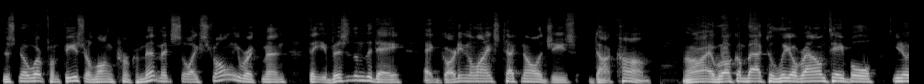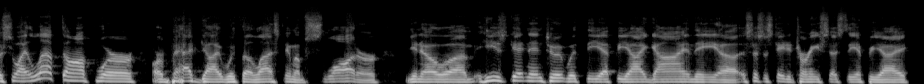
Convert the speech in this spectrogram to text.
There's no upfront fees or long-term commitments, so I strongly recommend that you visit them today at guardianalliancetechnologies.com. All right, welcome back to Leo Roundtable. You know, so I left off where our bad guy with the last name of Slaughter, you know, um, he's getting into it with the FBI guy, and the uh, assistant state attorney says the FBI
